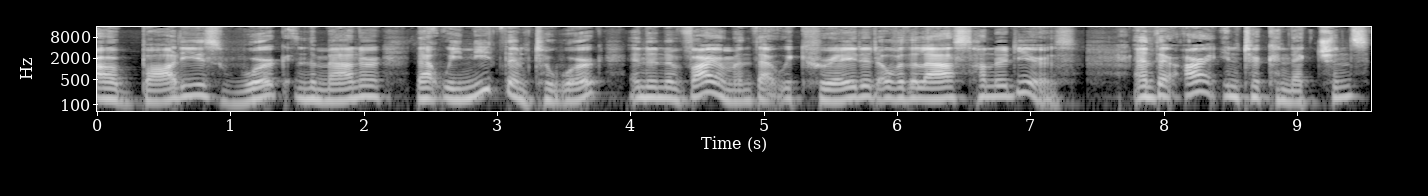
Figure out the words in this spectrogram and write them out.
our bodies work in the manner that we need them to work in an environment that we created over the last hundred years. And there are interconnections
